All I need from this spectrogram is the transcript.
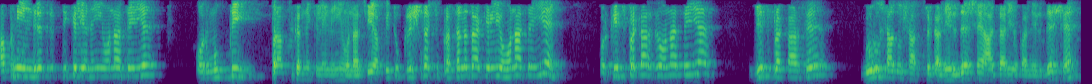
अपनी इंद्रिय तृप्ति के लिए नहीं होना चाहिए और मुक्ति प्राप्त करने के लिए नहीं होना चाहिए। अपितु कृष्ण की प्रसन्नता के लिए होना चाहिए और किस प्रकार से होना चाहिए? जिस प्रकार से गुरु साधु शास्त्र का निर्देश है, आचार्यों का निर्देश है,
